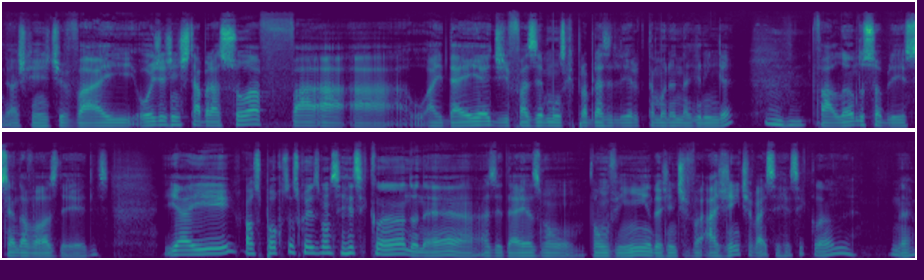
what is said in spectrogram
Eu acho que a gente vai. Hoje a gente abraçou a, a, a, a ideia de fazer música para brasileiro que tá morando na gringa, falando sobre isso, sendo a voz deles. E aí, aos poucos, as coisas vão se reciclando, né? As ideias vão, vão vindo, a gente, vai, a gente vai se reciclando, né?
